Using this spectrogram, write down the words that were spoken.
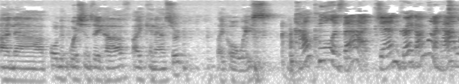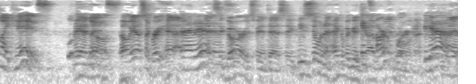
and uh, all the questions they have, I can answer, like always. How cool is that? Jen, Greg, I want a hat like his. Look Man, at no. Oh, yeah, it's a great hat. That That is. cigar is fantastic. He's doing a heck of a good It's job artwork, hand-rolling yeah.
